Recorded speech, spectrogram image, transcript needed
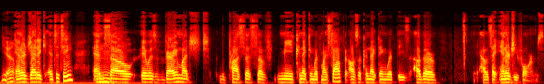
yeah. energetic entity. And Mhm. so it was very much the process of me connecting with myself, but also connecting with these other, I would say, energy forms.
